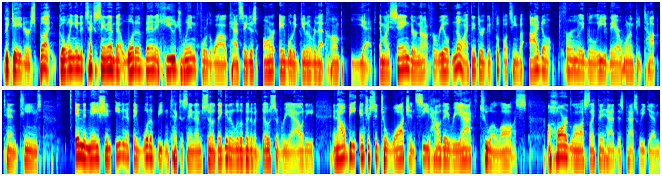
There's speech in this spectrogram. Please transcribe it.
the Gators. But going into Texas A&M, that would have been a huge win for the Wildcats. They just aren't able to get over that hump yet. Am I saying they're not for real? No, I think they're a good football team, but I don't firmly believe they are one of the top 10 teams in the nation even if they would have beaten Texas A&M so they get a little bit of a dose of reality and I'll be interested to watch and see how they react to a loss a hard loss like they had this past weekend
